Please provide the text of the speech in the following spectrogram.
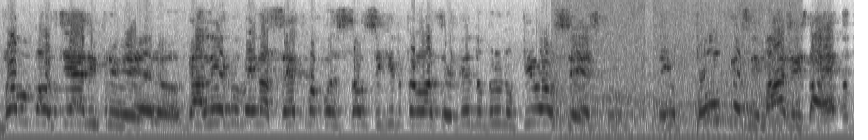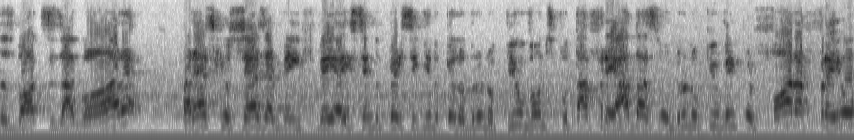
Vamos Valtieri em primeiro. Galego vem na sétima posição, seguido pelo Azevedo. Bruno Pio é o sexto. Tenho poucas imagens da reta dos boxes agora. Parece que o César vem, vem aí sendo perseguido pelo Bruno Pio. Vão disputar freadas. O Bruno Pio vem por fora, freou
